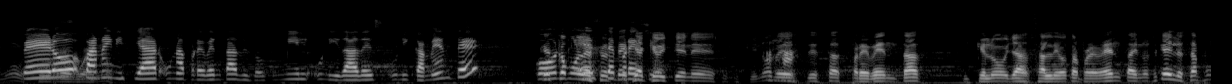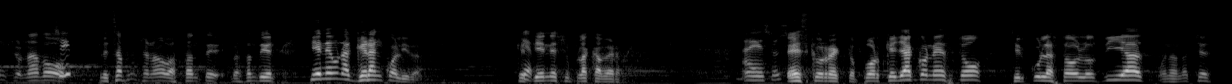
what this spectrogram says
Estuvo Pero van a iniciar una preventa de 2.000 unidades únicamente con es como la este estrategia precio. que hoy tiene Suzuki, ¿no? De estas preventas y que luego ya sale otra preventa y no sé qué, y les ha funcionado, Sí. les ha funcionado bastante, bastante bien. Tiene una gran cualidad, que ¿Qué? tiene su placa verde. Ah, Eso sí. Es correcto, porque ya con esto circulas todos los días. Buenas noches,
